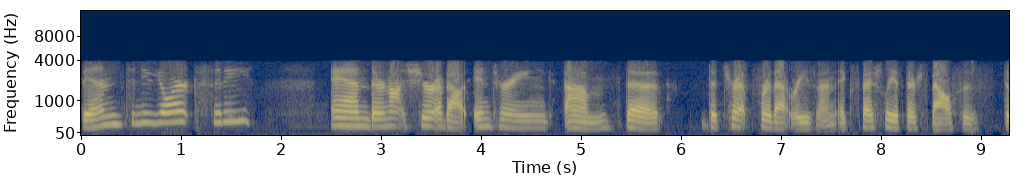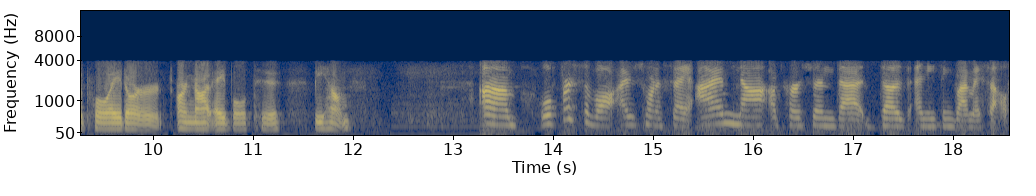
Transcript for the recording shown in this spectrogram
been to New York City and they're not sure about entering um the the trip for that reason, especially if their spouse is deployed or are not able to be home? Um, well, first of all, I just want to say I'm not a person that does anything by myself.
